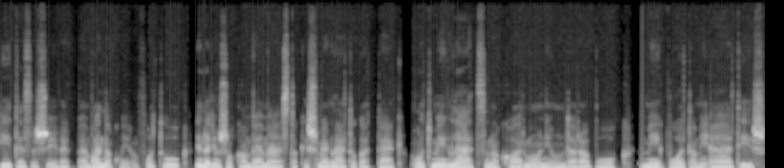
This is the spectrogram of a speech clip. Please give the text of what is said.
2000-es években vannak olyan fotók, de nagyon sokan bemásztak és meglátogatták. Ott még látszanak harmónium darabok, még volt, ami állt is.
